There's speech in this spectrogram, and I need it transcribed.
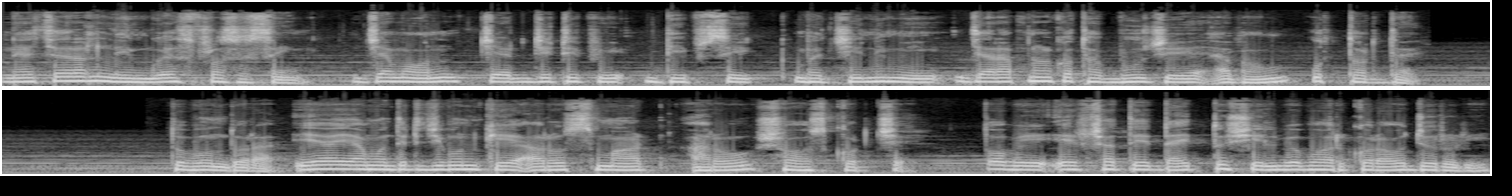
ন্যাচারাল ল্যাঙ্গুয়েজ প্রসেসিং যেমন চ্যাট জিটিপি ডিপসিক বা জিনিমি যারা আপনার কথা বুঝে এবং উত্তর দেয়। তো বন্ধুরা, এআই আমাদের জীবনকে আরও স্মার্ট আরও সহজ করছে। তবে এর সাথে দায়িত্বশীল ব্যবহার করাও জরুরি।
